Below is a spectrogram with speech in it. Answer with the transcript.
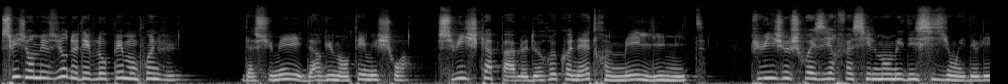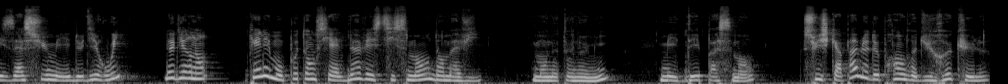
Suis-je en mesure de développer mon point de vue D'assumer et d'argumenter mes choix Suis-je capable de reconnaître mes limites Puis-je choisir facilement mes décisions et de les assumer, de dire oui, de dire non Quel est mon potentiel d'investissement dans ma vie Mon autonomie Mes dépassements Suis-je capable de prendre du recul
